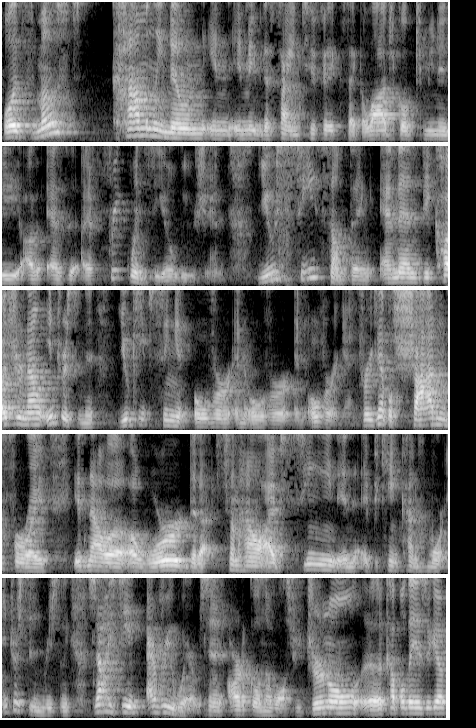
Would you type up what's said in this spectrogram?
Well, it's most commonly known in, in maybe the scientific psychological community of, as a frequency illusion. You see something, and then because you're now interested in it, you keep seeing it over and over and over again. For example, Schadenfreude is now a, a word that somehow I've seen and it became kind of more interested in recently. So now I see it everywhere. It was in an article in the Wall Street Journal uh, a couple days ago.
